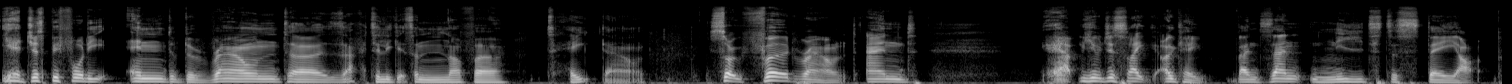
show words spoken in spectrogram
yeah, just before the end of the round, uh, gets another takedown. So third round, and yeah, you're just like, okay, Van Zandt needs to stay up,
